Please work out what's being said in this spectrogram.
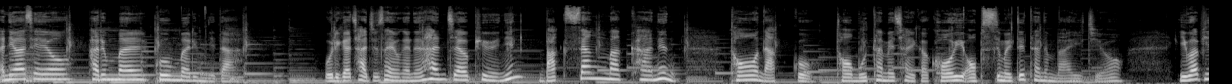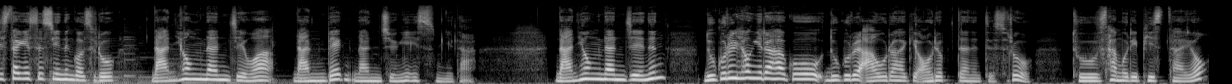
안녕하세요. 바른말 고운말입니다. 우리가 자주 사용하는 한자어 표현인 막상막하는 더 낫고 더 못함의 차이가 거의 없음을 뜻하는 말이지요. 이와 비슷하게 쓸 수 있는 것으로 난형난제와 난백난중이 있습니다. 난형난제는 누구를 형이라 하고 누구를 아우라 하기 어렵다는 뜻으로 두 사물이 비슷하여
